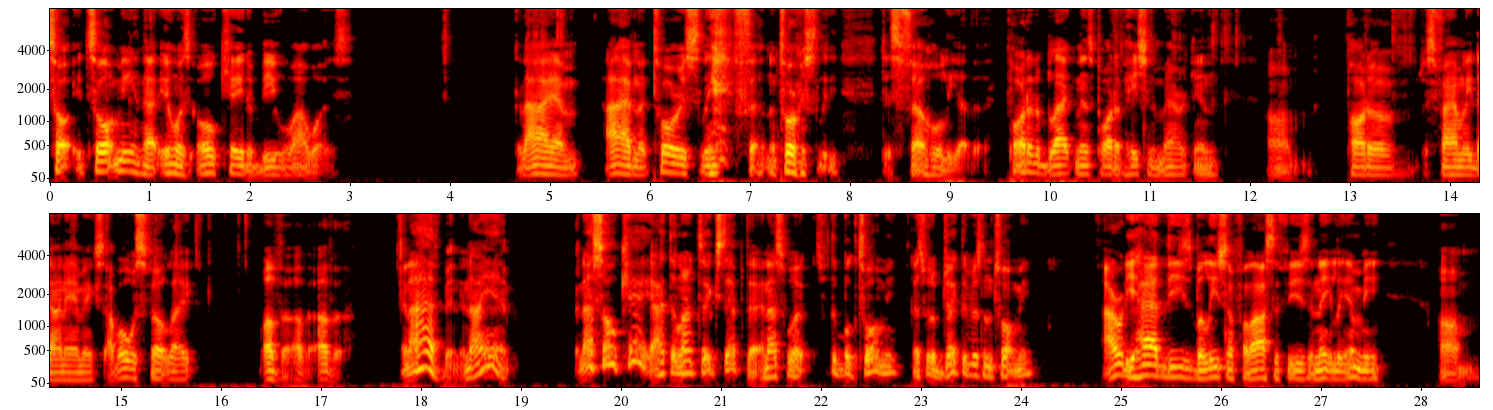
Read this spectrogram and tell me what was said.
taught it taught me that it was okay to be who I was. Cause I am I have notoriously felt notoriously just felt wholly other. Part of the blackness, part of Haitian American, um, part of just family dynamics. I've always felt like other, other, other. And I have been, and I am. And that's okay. I had to learn to accept that. And that's what, that's what the book taught me. That's what objectivism taught me. I already had these beliefs and philosophies innately in me, um,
